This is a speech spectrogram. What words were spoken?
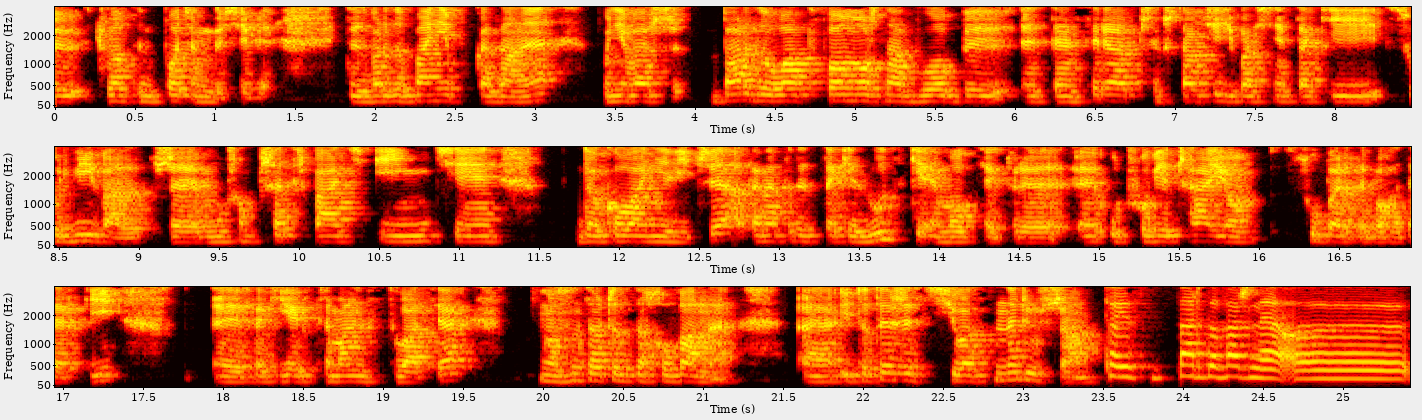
Y, czują ten pociąg do siebie. To jest bardzo fajnie pokazane, ponieważ bardzo łatwo można byłoby y, ten serial przekształcić właśnie taki survival, że muszą przetrwać i nic się dookoła nie liczy, a tak naprawdę takie ludzkie emocje, które y, uczłowieczają super te bohaterki w takich ekstremalnych sytuacjach, no, są cały czas zachowane. E, I to też jest siła scenariusza. To jest bardzo ważne, e,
